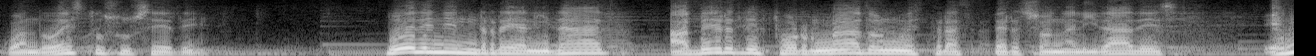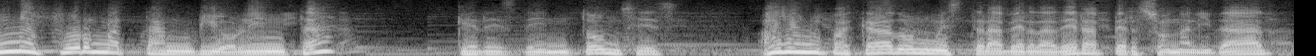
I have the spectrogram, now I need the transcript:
Cuando esto sucede, pueden en realidad haber deformado nuestras personalidades en una forma tan violenta que desde entonces hayan opacado nuestra verdadera personalidad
